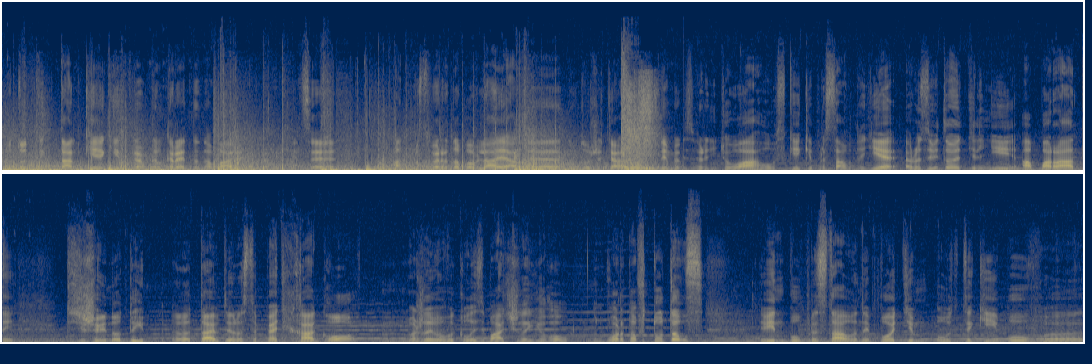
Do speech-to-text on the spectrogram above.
Ну тут танки якісь прям конкретно добавлять, прям мені це Атмосфера додає, але ну, дуже тяжко з ними. Зверніть увагу, скільки представлено. Є розвідувальні апарати, точніше він один е, Type 95 Hago. Можливо, ви колись бачили його ну, World of Tootles. Він був представлений. Потім ось такий був е,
